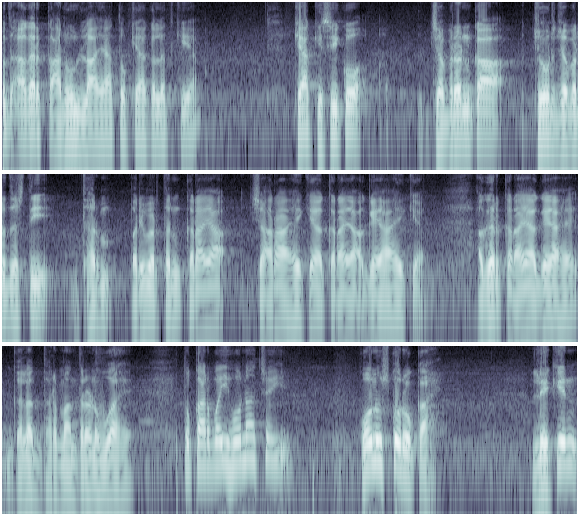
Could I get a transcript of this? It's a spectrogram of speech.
तो अगर कानून लाया तो क्या गलत किया? क्या किसी को जबरन का ज़ोर ज़बरदस्ती धर्म परिवर्तन कराया जा रहा है क्या कराया गया है क्या अगर कराया गया है गलत धर्मांतरण हुआ है तो कार्रवाई होना चाहिए कौन उसको रोका है लेकिन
